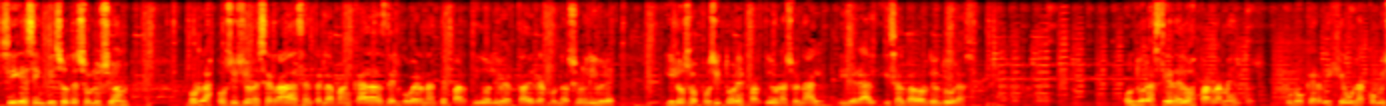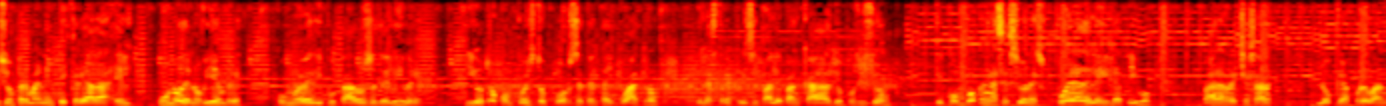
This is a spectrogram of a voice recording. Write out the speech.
sigue sin visos de solución por las posiciones cerradas entre las bancadas del gobernante Partido Libertad y Refundación Libre y los opositores Partido Nacional, Liberal y Salvador de Honduras. Honduras tiene dos parlamentos, uno que rige una comisión permanente creada el 1 de noviembre con nueve diputados de Libre y otro compuesto por 74 de las tres principales bancadas de oposición que convocan a sesiones fuera del legislativo para rechazar lo que aprueban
